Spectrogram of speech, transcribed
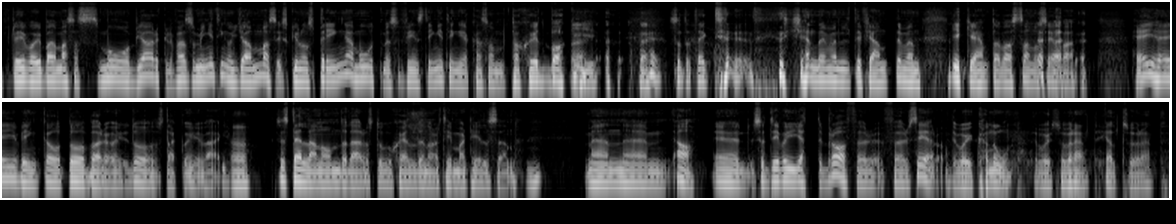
för det var ju bara en massa små björkar. Det fanns som ingenting att gömma sig. Skulle de springa mot mig så finns det ingenting jag kan som ta skydd bak i. Så då tänkte, kände jag mig lite fjantig men gick jag och hämtade bössan och så jag bara hej hej, vinka och då, började, då stack hon ju iväg. Ja. Så ställde han om det där och stod och skällde några timmar till sen. Mm. Men ehm, ja, eh, så det var ju jättebra för, för Zero. Det var ju kanon. Det var ju suveränt. Helt suveränt.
